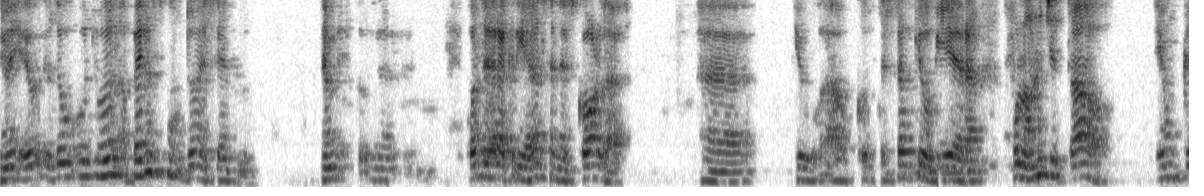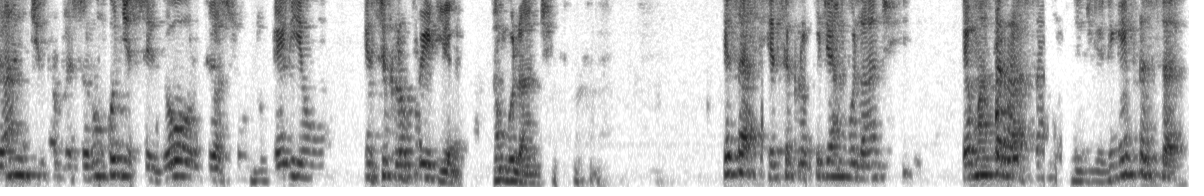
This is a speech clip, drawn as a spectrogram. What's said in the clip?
Eu, eu, dou, eu dou, apenas dou um exemplo. Quando eu era criança na escola, uh, eu, a questão que eu vi era fulano de tal é um grande professor, um conhecedor do assunto. Ele é uma enciclopédia ambulante. Essa enciclopédia ambulante é uma aberração hoje em dia. Ninguém precisa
